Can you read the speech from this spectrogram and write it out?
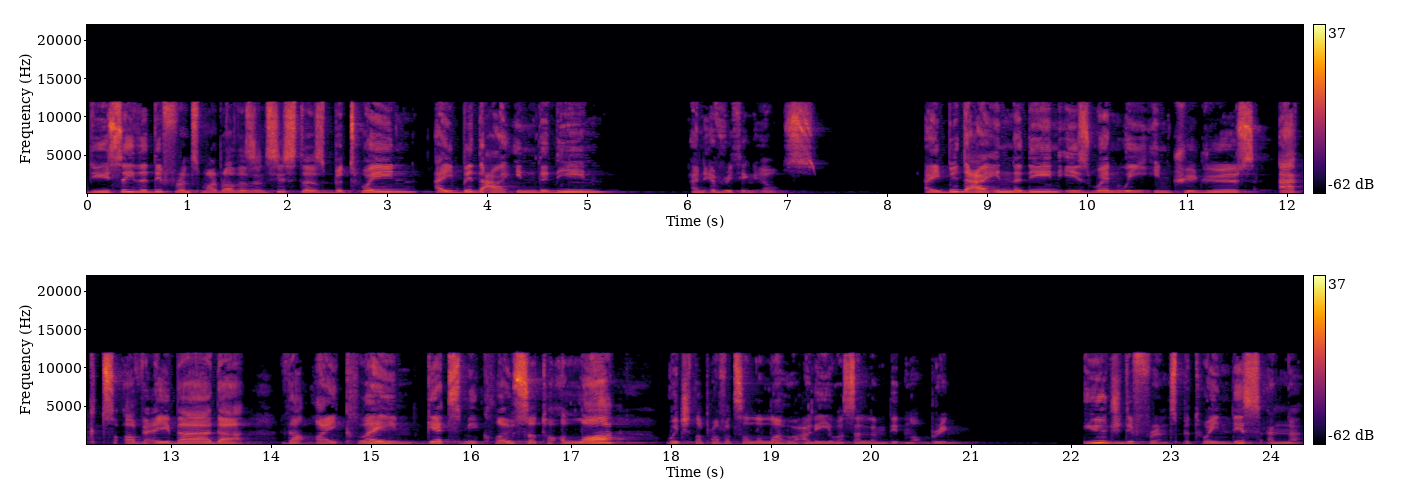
Do you see the difference, my brothers and sisters, between a bid'ah in the deen and everything else? A bid'ah in the deen is when we introduce acts of ibadah that I claim gets me closer to Allah, which the Prophet ﷺ did not bring. Huge difference between this and that.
